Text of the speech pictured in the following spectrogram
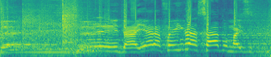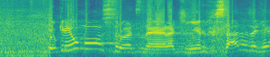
Né? E daí era, foi engraçado, mas eu criei um monstro antes, né? Era dinheiro emprestado, não sei o quê.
